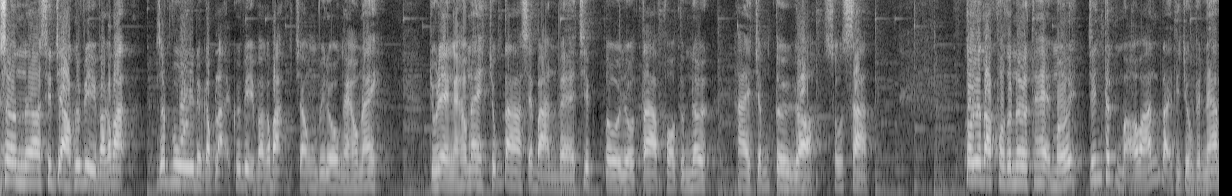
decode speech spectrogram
Sơn à, xin chào quý vị và các bạn Rất vui được gặp lại quý vị và các bạn trong video ngày hôm nay Chủ đề ngày hôm nay chúng ta sẽ bàn về chiếc Toyota Fortuner 2.4G số sàn Toyota Fortuner thế hệ mới chính thức mở bán tại thị trường Việt Nam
